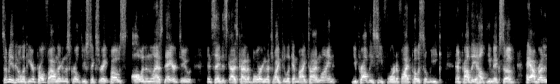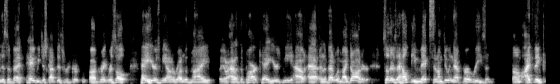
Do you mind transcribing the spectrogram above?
somebody's going to look at your profile and they're going to scroll through six or eight posts all within the last day or two and say, this guy's kind of boring. That's why if you look at my timeline, you probably see four to five posts a week and probably a healthy mix of, hey, I'm running this event. Hey, we just got this uh, great result. Hey, here's me on a run with my, you know, out at the park. Hey, here's me out at an event with my daughter. So there's a healthy mix, and I'm doing that for a reason. Um, I think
